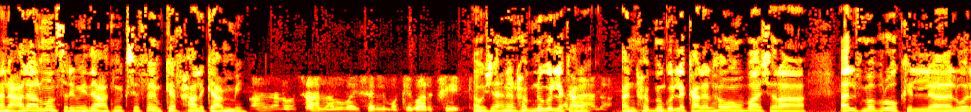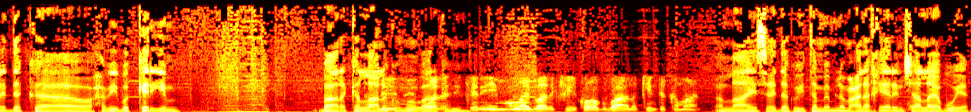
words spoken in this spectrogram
أنا علاء المنصري من إذاعة Mix FM. كيف حالك يا عمي؟ أهلا وسهلا الله يسلمك يبارك فيك. أول شيء إحنا نحب نقول لك على. نحب نقول لك على الهواء مباشرة. ألف مبروك لولدك آه، وحبيبك كريم. بارك الله لكم وبارك ولدي كريم الله يبارك فيك وعقبالك أنت كمان. الله يسعدك ويتمم لهم على خير إن شاء الله يا أبويا.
